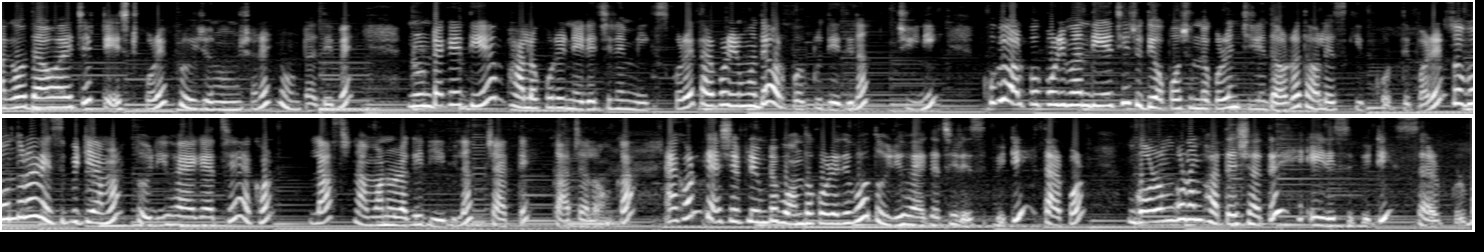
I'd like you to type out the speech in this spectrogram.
আগেও দেওয়া হয়েছে টেস্ট করে প্রয়োজন অনুসারে নুনটা দেবে। নুনটাকে দিয়ে ভালো করে নেড়ে চেড়ে মিক্স করে তারপর এর মধ্যে অল্প একটু দিয়ে দিলাম চিনি। খুবই অল্প পরিমাণ দিয়েছি, যদি অপছন্দ করেন চিনি দেওয়াটা তাহলে স্কিপ করতে পারেন। সো বন্ধুরা রেসিপিটি আমার তৈরি হয়ে গেছে। এখন লাস্ট নামানোর আগে দিয়ে দিলাম চারটে কাঁচা লঙ্কা। এখন গ্যাসের ফ্লেমটা বন্ধ করে দেবো, তৈরি হয়ে গেছে রেসিপিটি তারপর গরম গরম ভাতের সাথে এই রেসিপিটি সার্ভ করব।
